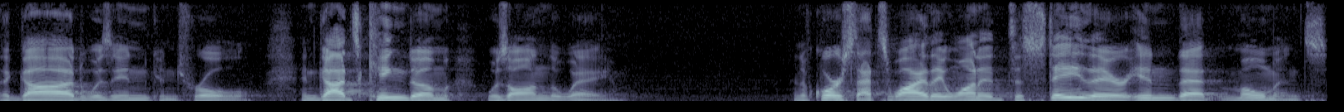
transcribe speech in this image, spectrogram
that God was in control and God's kingdom was on the way. And of course, that's why they wanted to stay there in that moment.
